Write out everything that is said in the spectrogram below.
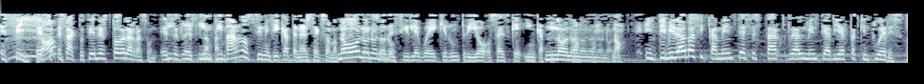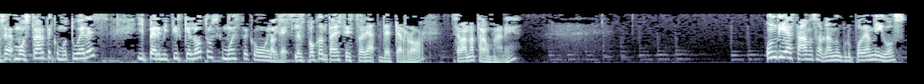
Eh, Sí, ¿No? eso, exacto. Tienes toda la razón. Esa Y- es, esa es y- la intimar no significa tener sexo no, No, tener no, sexo, no, no. decirle, güey, quiero un trío, o sea, es que íncate. No, no, no, no, no, no, Intimidad básicamente es estar realmente abierta a quien tú eres. O sea, mostrarte como tú eres y permitir que el otro se muestre como él Ok, es. les puedo contar esta historia de terror. Se van a traumar, ¿eh? Un día estábamos hablando un grupo de amigos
